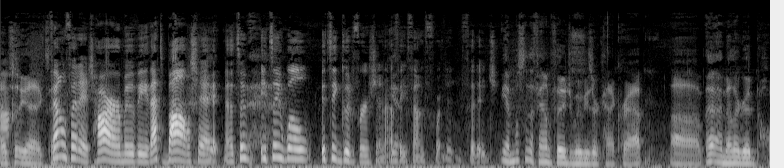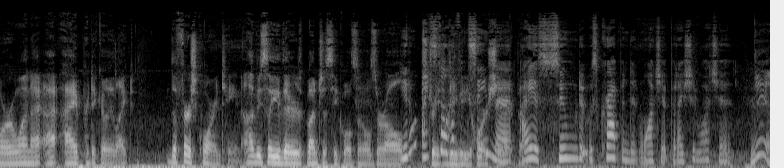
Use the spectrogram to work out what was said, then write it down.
yeah, absolutely, yeah, exactly. found footage horror movie. That's bullshit." No, it's a it's a well, it's a good version of a found footage. footage. Yeah, most of the found footage movies are kind of crap. Uh, another good horror one I, I, I particularly liked, the first Quarantine. Obviously, there's a bunch of sequels, and those are all You know, I straight still to DVD seen horror that. shit. I assumed it was crap and didn't watch it, but I should watch it. yeah,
